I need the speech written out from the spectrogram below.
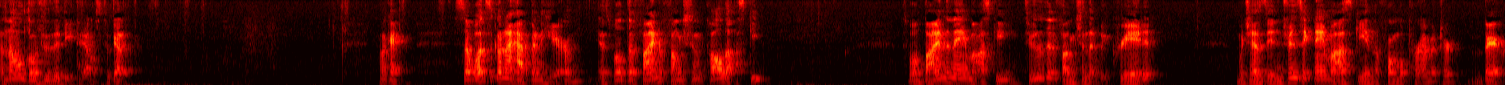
and then we'll go through the details together. Okay, so what's going to happen here is we'll define a function called oski. So we'll bind the name oski to the function that we created, which has the intrinsic name oski and the formal parameter bear.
